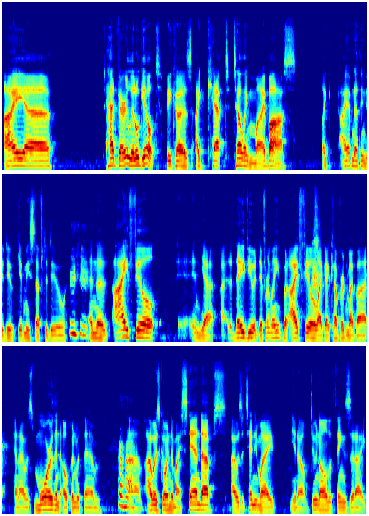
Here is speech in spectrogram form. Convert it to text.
I uh, had very little guilt because I kept telling my boss, like, I have nothing to do. Give me stuff to do. hmm And the I feel, and yeah, I, they view it differently, but I feel like I covered my butt and I was more than open with them. Uh-huh. Um, I was going to my stand ups. I was attending my, you know, doing all the things that I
